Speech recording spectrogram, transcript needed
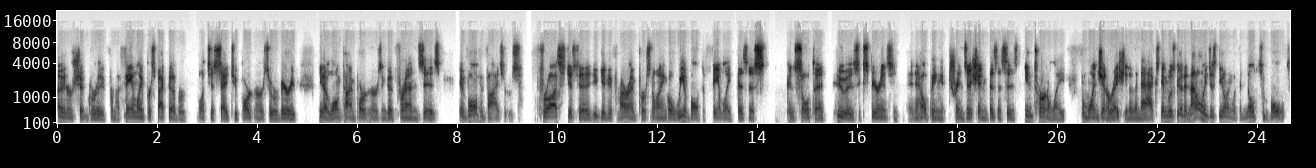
ownership group from a family perspective or let's just say two partners who are very you know longtime partners and good friends is involve advisors. For us just to give you from our own personal angle we involved a family business consultant who is experienced in, in, helping transition businesses internally from one generation to the next and was good at not only just dealing with the nuts and bolts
